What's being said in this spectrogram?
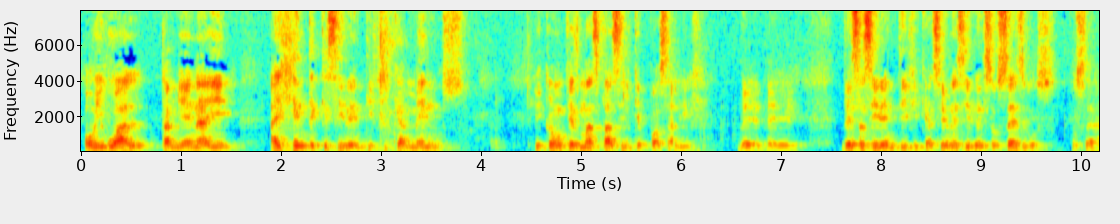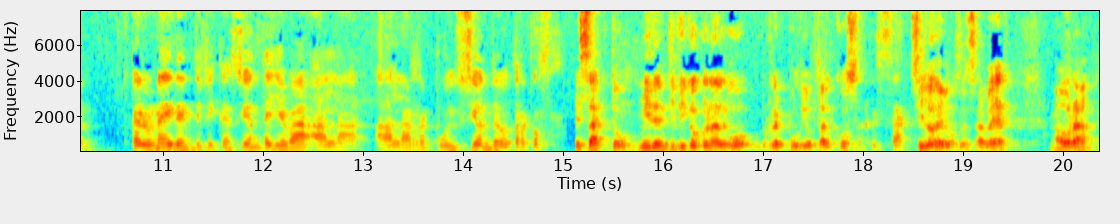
o igual, también hay, hay gente que se identifica menos y como que es más fácil que pueda salir de, de, de esas identificaciones y de esos sesgos. O sea, Pero una identificación te lleva a la, a la repulsión de otra cosa. exacto, me identifico con algo, repudio tal cosa. Exacto. Sí lo debemos de saber. Ahora,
